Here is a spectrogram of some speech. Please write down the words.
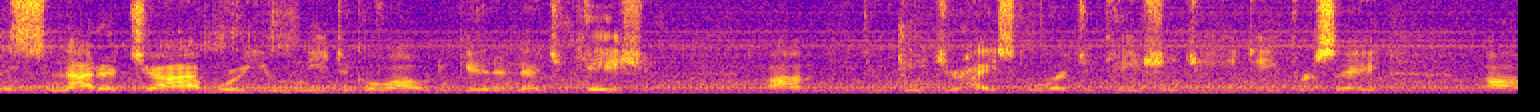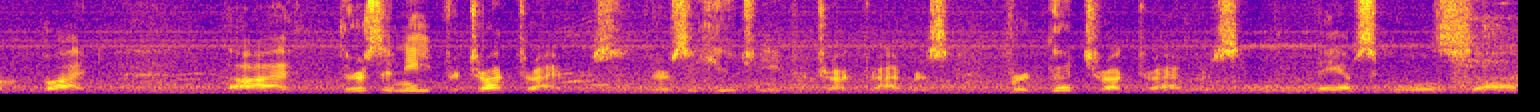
It's not a job where you need to go out and get an education. Um, you do need your high school education, GED per se, um, but uh, there's a need for truck drivers. There's a huge need for truck drivers, for good truck drivers. They have schools uh,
